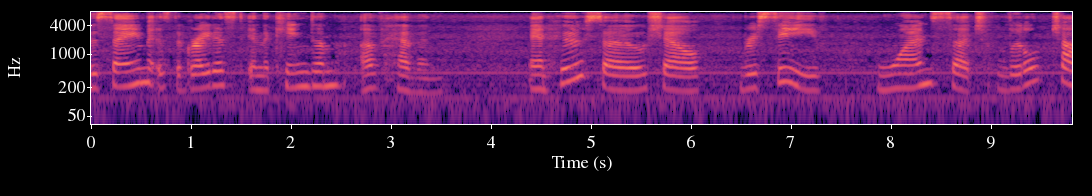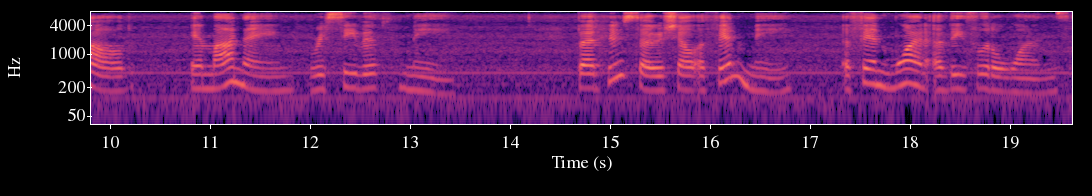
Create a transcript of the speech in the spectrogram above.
the same is the greatest in the kingdom of heaven. And whoso shall receive one such little child in my name receiveth me. But whoso shall offend me, offend one of these little ones,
